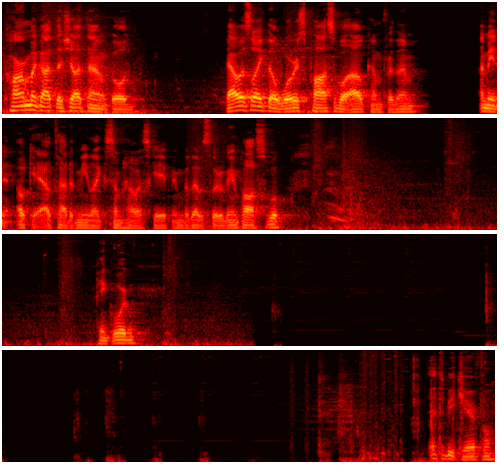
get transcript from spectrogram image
Karma got the shutdown gold. That was like the worst possible outcome for them. I mean, okay, outside of me like somehow escaping, but that was literally impossible. Pink ward. Have to be careful.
